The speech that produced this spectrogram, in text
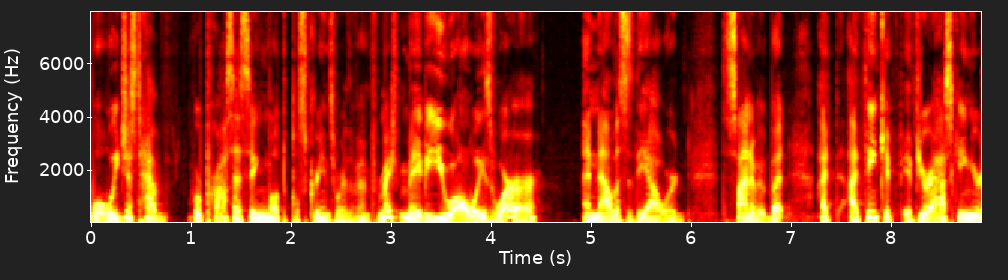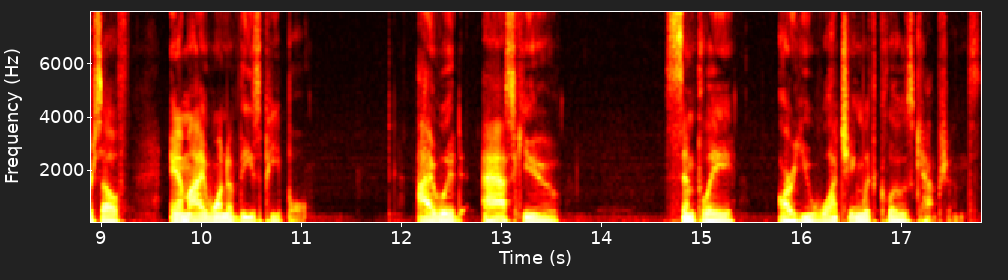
well, we just have we're processing multiple screens worth of information. Maybe you always were, and now this is the outward sign of it. But I I think if if you're asking yourself, am I one of these people? I would ask you simply, are you watching with closed captions?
